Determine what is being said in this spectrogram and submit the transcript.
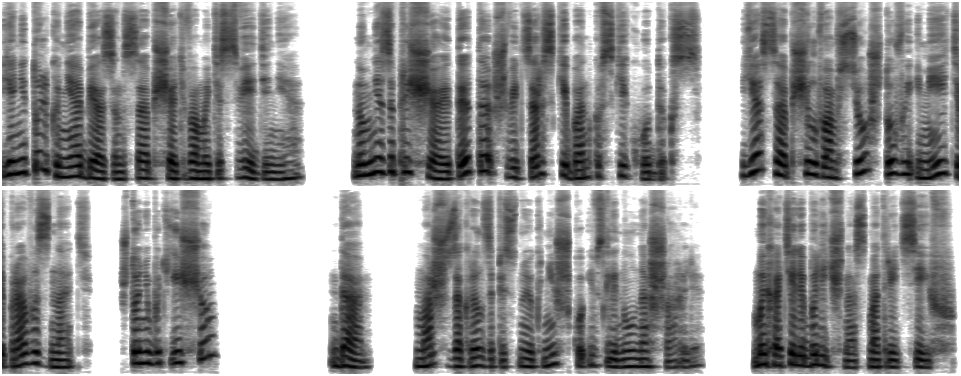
Я не только не обязан сообщать вам эти сведения, но мне запрещает это швейцарский банковский кодекс. Я сообщил вам все, что вы имеете право знать. Что-нибудь еще? Да. Марш закрыл записную книжку и взглянул на Шарли. Мы хотели бы лично осмотреть сейф.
